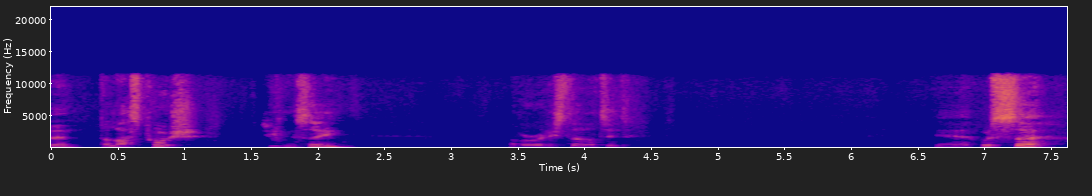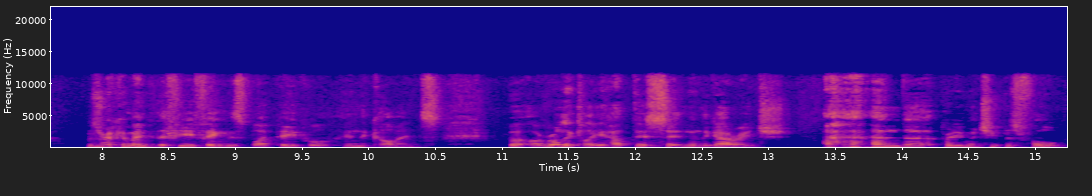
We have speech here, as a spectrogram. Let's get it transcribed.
then, the last push. As you can see, I've already started. Yeah, was uh, was recommended a few things by people in the comments, but ironically had this sitting in the garage and uh, pretty much it was full.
